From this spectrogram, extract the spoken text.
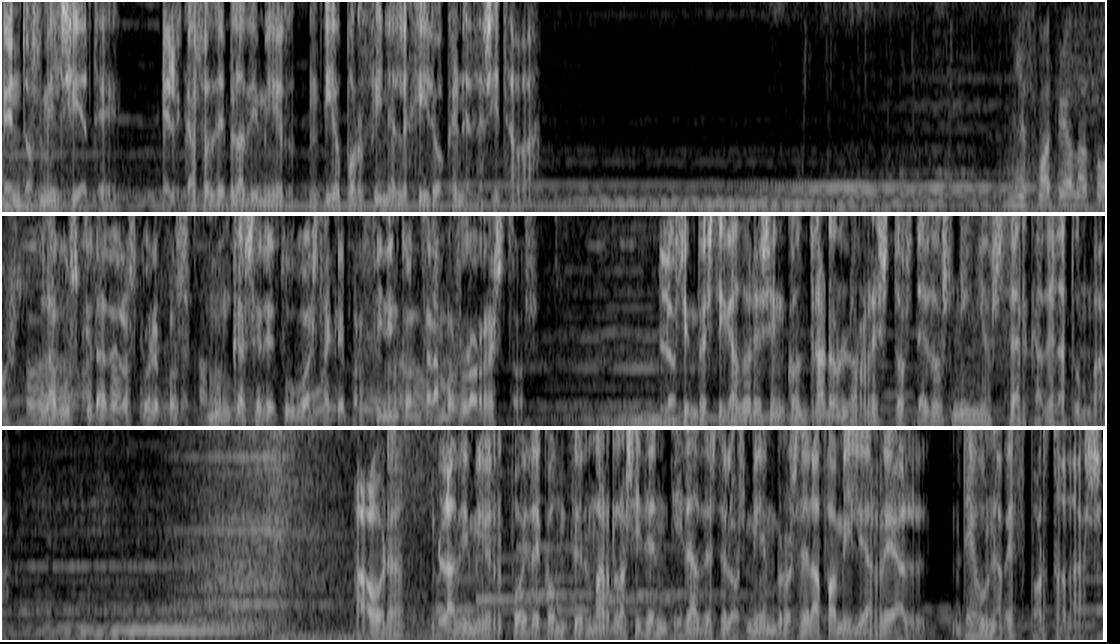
En 2007, el caso de Vladimir dio por fin el giro que necesitaba. La búsqueda de los cuerpos nunca se detuvo hasta que por fin encontramos los restos. Los investigadores encontraron los restos de dos niños cerca de la tumba. Ahora, Vladimir puede confirmar las identidades de los miembros de la familia real de una vez por todas.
